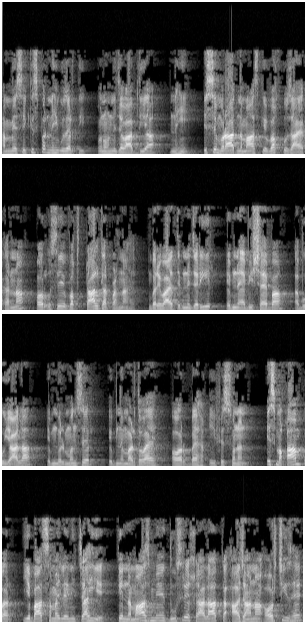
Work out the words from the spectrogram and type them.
ہم میں سے کس پر نہیں گزرتی؟ انہوں نے جواب دیا نہیں۔ اس سے مراد نماز کے وقت کو ضائع کرنا اور اسے وقت ٹال کر پڑھنا ہے۔ بروایت ابن جریر، ابن ابی شیبہ، ابو یعلا، ابن المنصر، ابن مردوہ اور بحقیف سنن اس مقام پر یہ بات سمجھ لینی چاہیے کہ نماز میں دوسرے خیالات کا آ جانا اور چیز ہے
